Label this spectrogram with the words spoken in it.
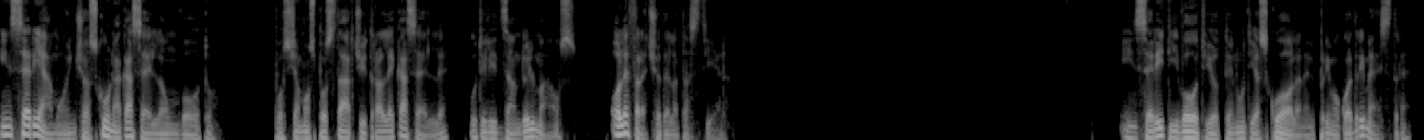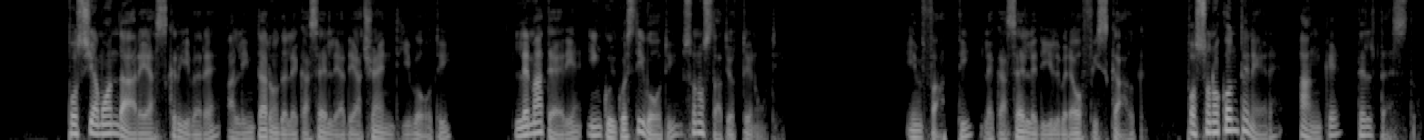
Inseriamo in ciascuna casella un voto. Possiamo spostarci tra le caselle utilizzando il mouse o le frecce della tastiera. Inseriti i voti ottenuti a scuola nel primo quadrimestre, possiamo andare a scrivere all'interno delle caselle adiacenti i voti le materie in cui questi voti sono stati ottenuti. Infatti, le caselle di LibreOffice Calc possono contenere anche del testo.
